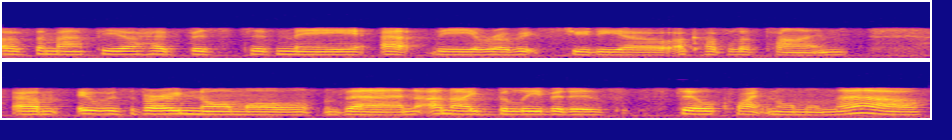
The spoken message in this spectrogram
of the mafia had visited me at the aerobic studio a couple of times. Um, it was very normal then, and I believe it is still quite normal now,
